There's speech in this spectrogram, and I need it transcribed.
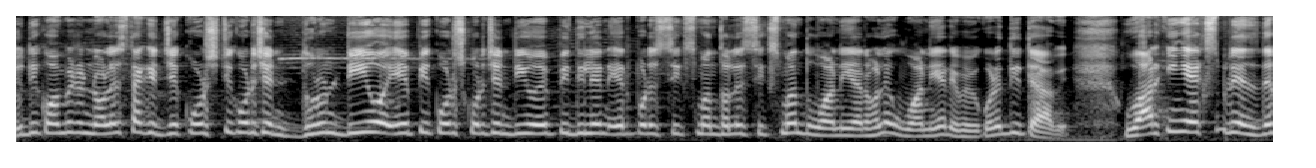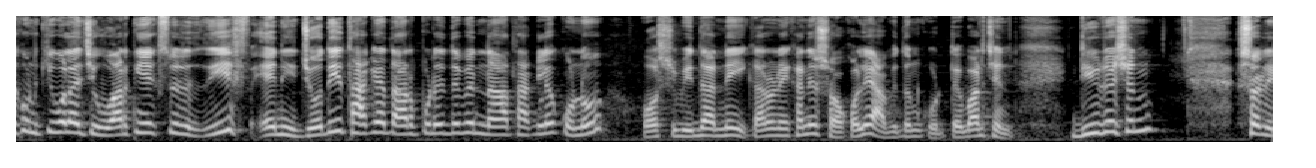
যদি কম্পিউটার নলেজ থাকে, যে কোর্সটি করেছেন, ধরুন ডিও এপি কোর্স করেছেন ডিও এপি দিলেন, এরপরে সিক্স মান্থ হলে সিক্স মান্থ ওয়ান ইয়ার হলে ওয়ান ইয়ার এভাবে করে দিতে হবে। ওয়ার্কিং এক্সপিরিয়েন্স দেখুন কী বলা আছে ওয়ার্কিং এক্সপিরিয়েন্স ইফ এনি যদি থাকে তারপরে দেবেন, না থাকলেও কোনো অসুবিধা নেই, কারণ এখানে সকলে আবেদন করতে পারছেন। ডিউরেশন সরি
